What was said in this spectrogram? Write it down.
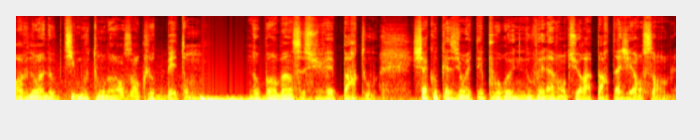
Revenons à nos petits moutons dans leurs enclos de béton. Nos bambins se suivaient partout. Chaque occasion était pour eux une nouvelle aventure à partager ensemble,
